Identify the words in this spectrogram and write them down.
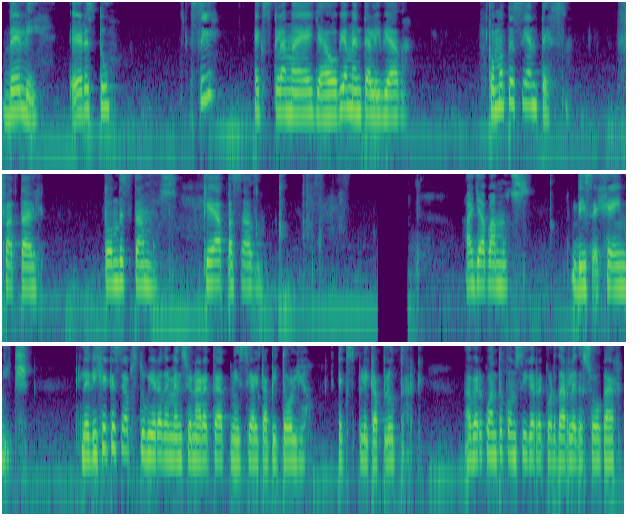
Deli, ¿eres tú? Sí, exclama ella, obviamente aliviada. ¿Cómo te sientes? Fatal. ¿Dónde estamos? ¿Qué ha pasado? Allá vamos, dice Hamish. Le dije que se abstuviera de mencionar a Katniss y al Capitolio, explica Plutarch a ver cuánto consigue recordarle de su hogar.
